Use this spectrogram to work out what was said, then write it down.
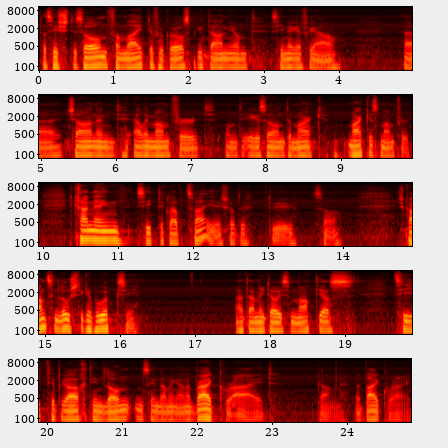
Das ist der Sohn vom Leiter von Großbritannien und seiner Frau, uh, John und Ellie Mumford und ihr Sohn, der Mark, Marcus Mumford. Ich kenne ihn seit er, glaube zwei ist oder drei. So. Es war ganz ein lustiger Bub. Er hat auch mit unserem Matthias Zeit verbracht in London, sind an einer Bike Ride gegangen. Eine Bike Ride.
